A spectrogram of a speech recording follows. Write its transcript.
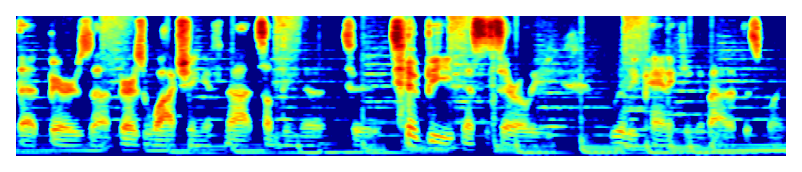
that bears uh, bears watching, if not something to, to to be necessarily really panicking about at this point.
